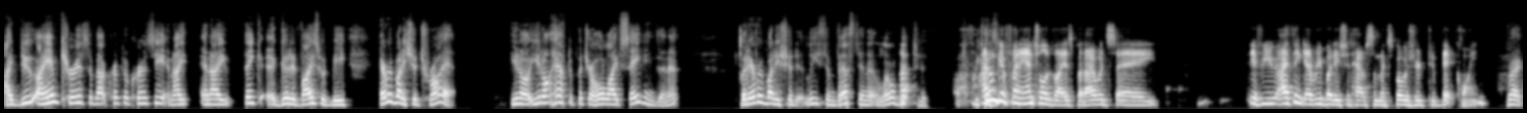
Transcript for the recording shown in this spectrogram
i do i am curious about cryptocurrency and i and i think a good advice would be everybody should try it. You know you don't have to put your whole life savings in it but everybody should at least invest in it a little bit uh, to i don't give financial advice but i would say if you i think everybody should have some exposure to bitcoin right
